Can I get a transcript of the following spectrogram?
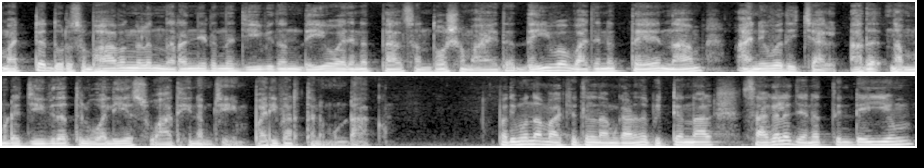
മറ്റ് ദുർസ്വഭാവങ്ങളും നിറഞ്ഞിരുന്ന ജീവിതം ദൈവവചനത്താൽ സന്തോഷമായത് ദൈവവചനത്തെ നാം അനുവദിച്ചാൽ അത് നമ്മുടെ ജീവിതത്തിൽ വലിയ സ്വാധീനം ചെയ്യും പരിവർത്തനം ഉണ്ടാക്കും. പതിമൂന്നാം വാക്യത്തിൽ നാം കാണുന്നത് പിറ്റന്നാൾ സകല ജനത്തിന്റെയും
